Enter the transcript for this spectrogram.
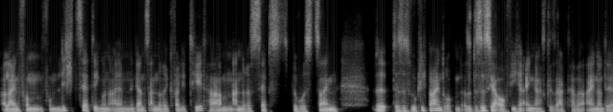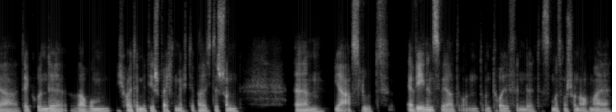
allein vom, vom Lichtsetting und allem eine ganz andere Qualität haben, ein anderes Selbstbewusstsein, das ist wirklich beeindruckend. Also das ist ja auch, wie ich eingangs gesagt habe, einer der, der Gründe, warum ich heute mit dir sprechen möchte, weil ich das schon ähm, ja absolut erwähnenswert und, und toll finde. Das muss man schon auch mal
